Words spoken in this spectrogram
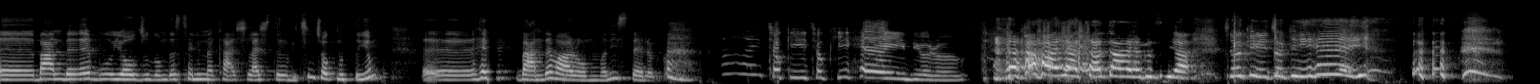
Ee, ben de bu yolculuğumda seninle karşılaştığım için çok mutluyum. Ee, hep ben de var olmanı isterim. Ay, çok iyi, çok iyi. Hey diyoruz. Aynen kahkaha ya. Çok iyi, çok iyi. Hey.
